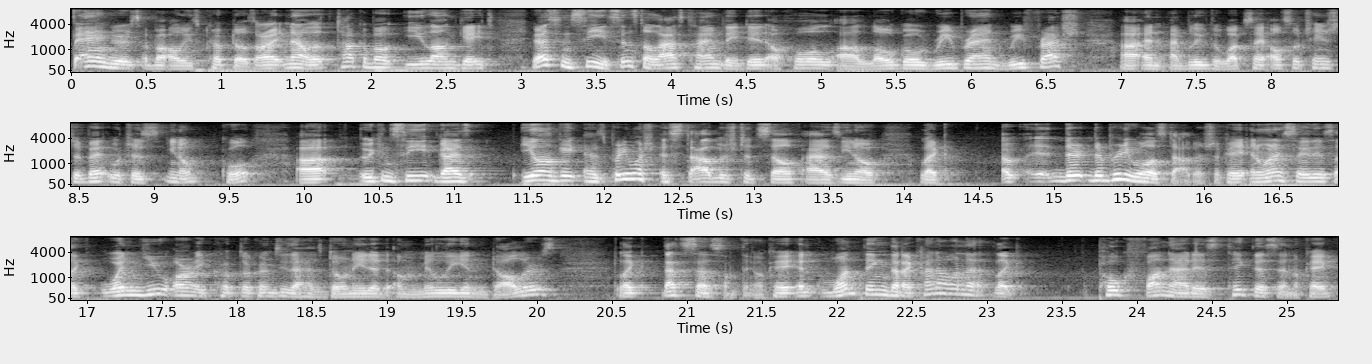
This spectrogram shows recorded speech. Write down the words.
bangers about all these cryptos. All right, now let's talk about Elongate. You guys can see since the last time they did a whole uh, logo rebrand refresh, uh, and I believe the website also changed a bit, which is you know cool. Uh, we can see, guys, Elongate has pretty much established itself as you know like. Uh, they're, they're pretty well established, okay? And when I say this, like, when you are a cryptocurrency that has donated a million dollars, like, that says something, okay? And one thing that I kind of want to, like, poke fun at is, take this in, okay?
